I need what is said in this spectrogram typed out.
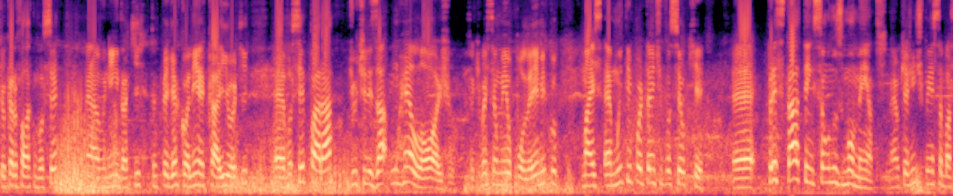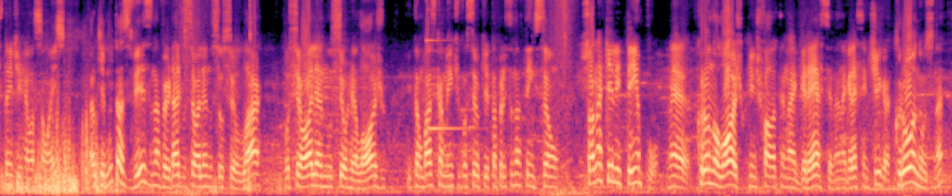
que eu quero falar com você, né, unindo aqui, peguei a colinha e caiu aqui, é você parar de utilizar um relógio. Isso aqui vai ser um meio polêmico, mas é muito importante você o quê? É, prestar atenção nos momentos. Né? O que a gente pensa bastante em relação a isso é o que muitas vezes, na verdade, você olha no seu celular, você olha no seu relógio, então, basicamente, você o que está prestando atenção só naquele tempo, né, cronológico que a gente fala até na Grécia, né, na Grécia antiga, Cronos, né?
